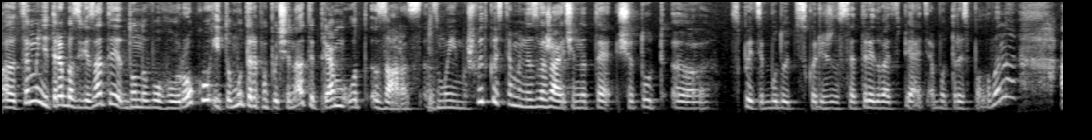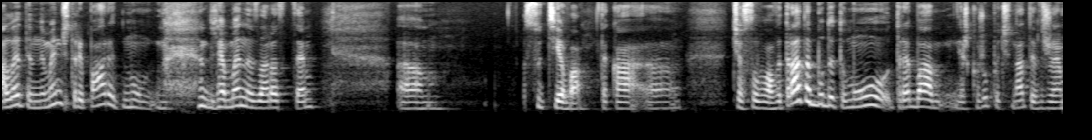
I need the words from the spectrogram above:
Е, Це мені треба зв'язати до нового року, і тому треба починати прямо от зараз з моїми швидкостями, незважаючи на те, що тут е, спиці будуть, скоріш за все, 3,25 або 3,5, але тим не менш три пари ну, для мене зараз це е, суттєва така е, часова витрата буде, тому треба, я ж кажу, починати вже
